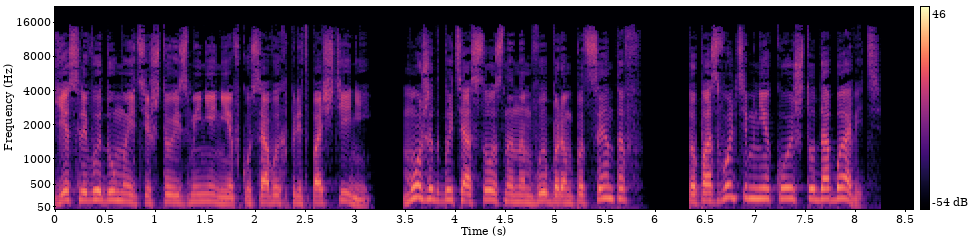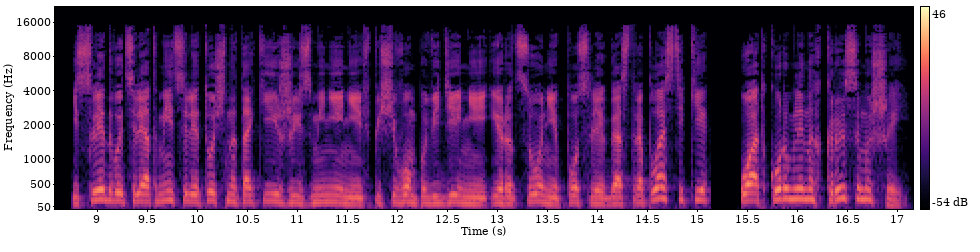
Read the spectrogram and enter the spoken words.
Если вы думаете, что изменение вкусовых предпочтений может быть осознанным выбором пациентов, то позвольте мне кое-что добавить. Исследователи отметили точно такие же изменения в пищевом поведении и рационе после гастропластики у откормленных крыс и мышей.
